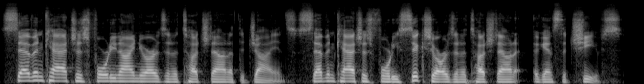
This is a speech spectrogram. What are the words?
Seven catches, 49 yards, and a touchdown at the Giants. Seven catches, 46 yards, and a touchdown against the Chiefs.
